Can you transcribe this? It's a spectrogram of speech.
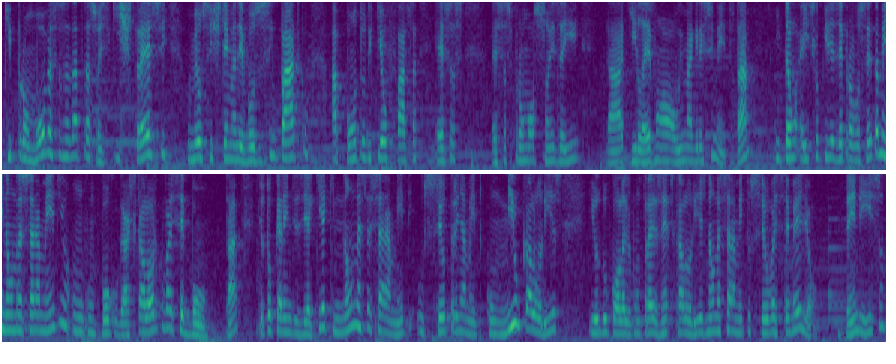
que promova essas adaptações, que estresse o meu sistema nervoso simpático a ponto de que eu faça essas essas promoções aí tá, que levam ao emagrecimento, tá? Então é isso que eu queria dizer para você. Também não necessariamente um com pouco gasto calórico vai ser bom, tá? O que eu tô querendo dizer aqui é que não necessariamente o seu treinamento com mil calorias e o do colega com 300 calorias, não necessariamente o seu vai ser melhor. Entende isso?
